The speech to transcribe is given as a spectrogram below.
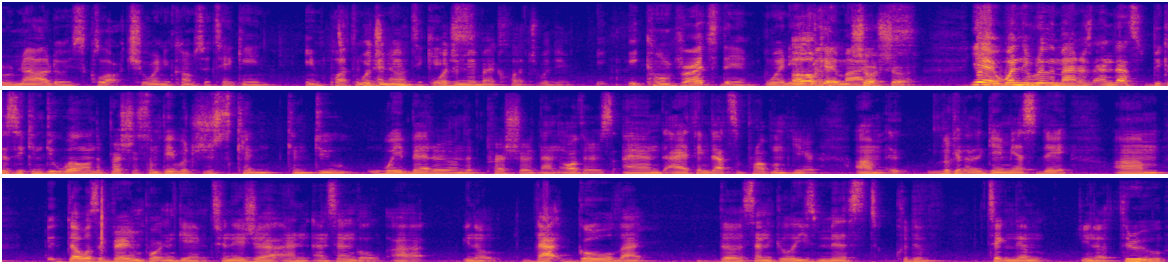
Ronaldo is clutch when it comes to taking important what you mean? kicks. What do you mean by clutch? What do you? He, he converts them when it Oh, really okay, matters. sure, sure. Yeah, when it really matters, and that's because he can do well under pressure. Some people just can can do way better under pressure than others, and I think that's the problem here. Um, looking at the game yesterday, um, that was a very important game. Tunisia and and Senegal. Uh, you know that goal that the Senegalese missed could have taken them, you know, through,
